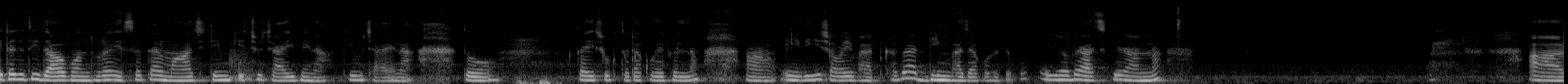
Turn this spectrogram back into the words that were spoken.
এটা যদি দাও বন্ধুরা, এর সাথে আর মাছ, ডিম কিছু চাইবে না, কেউ চায় না। তো তাই শুক্তোটা করে ফেললাম। এই দিয়ে সবাই ভাত খাবে আর ডিম ভাজা করে দেবো। এই হবে আজকে রান্না। আর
